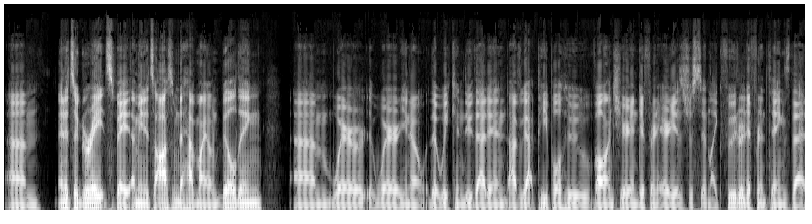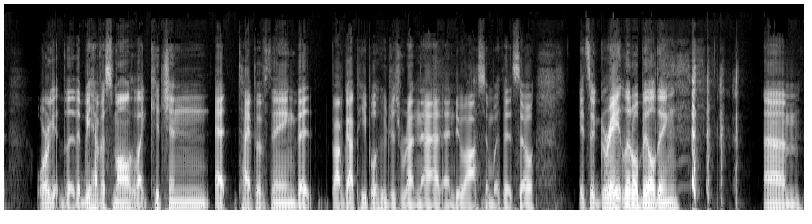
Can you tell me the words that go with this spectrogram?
Um, and it's a great space. I mean, it's awesome to have my own building um, where where you know that we can do that in. I've got people who volunteer in different areas, just in like food or different things that. Or that we have a small like kitchen type of thing that I've got people who just run that and do awesome with it. So it's a great little building, um,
